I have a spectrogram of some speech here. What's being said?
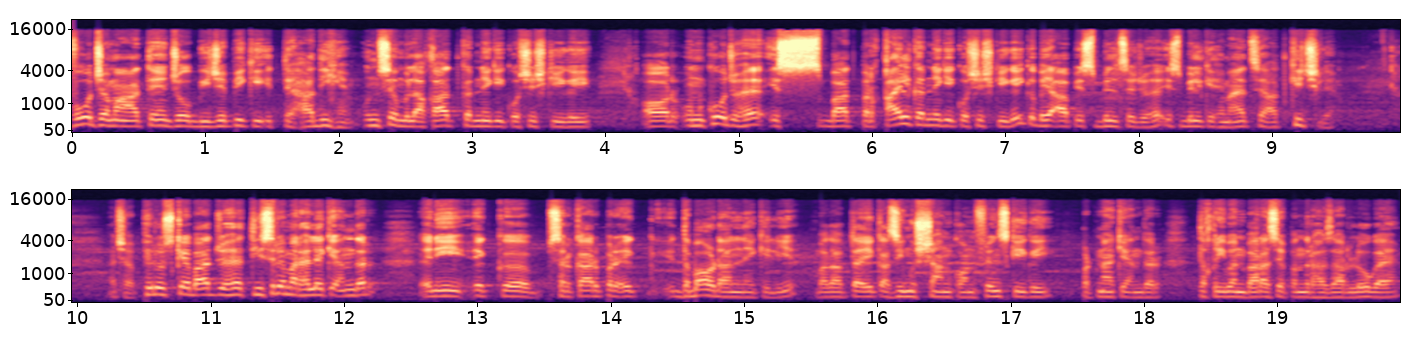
वो जमातें जो बीजेपी की इतिहादी हैं, उनसे मुलाकात करने की कोशिश की गई और उनको जो है इस बात पर कायल करने की कोशिश की गई कि भाई आप इस बिल से जो है, इस बिल की हिमायत से हाथ खींच लें। अच्छा फिर उसके बाद जो है तीसरे मरहले के अंदर, यानी एक सरकार पर एक दबाव डालने के लिए बाबा एक अजीम शान कॉन्फ्रेंस की गई पटना के अंदर, तकरीबन बारह से पंद्रह हज़ार लोग आए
